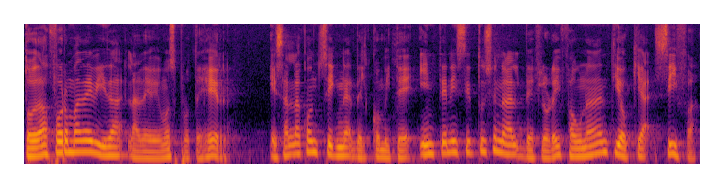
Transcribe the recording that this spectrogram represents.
Toda forma de vida la debemos proteger. Esa es la consigna del Comité Interinstitucional de Flora y Fauna de Antioquia, CIFA,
